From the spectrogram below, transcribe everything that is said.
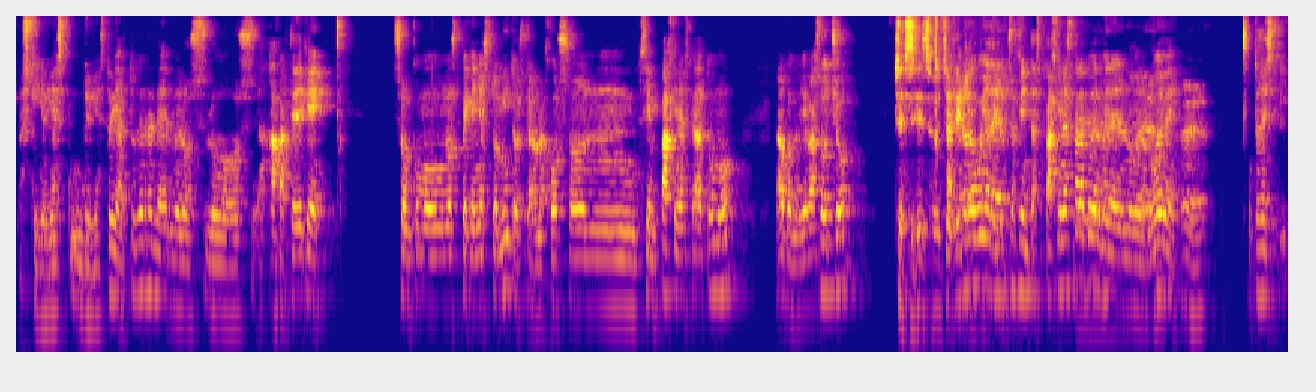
Es que yo ya, est- yo ya estoy harto de releerme los, los... Aparte de que son como unos pequeños tomitos que a lo mejor son 100 páginas cada tomo. Claro, cuando llevas 8, Sí, sí, son o sea, yo no me voy a leer 800 páginas para poderme leer el número Eh, 9. eh, Entonces,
